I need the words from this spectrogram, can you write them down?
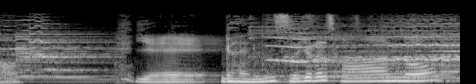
也，硬是有点长哦。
